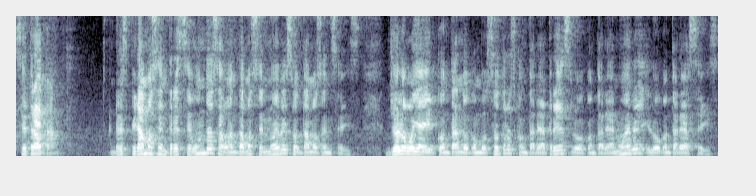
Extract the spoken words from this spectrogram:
Se trata, respiramos en 3 segundos, aguantamos en 9, soltamos en 6. Yo lo voy a ir contando con vosotros, contaré a 3, luego contaré a 9 y luego contaré a 6,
